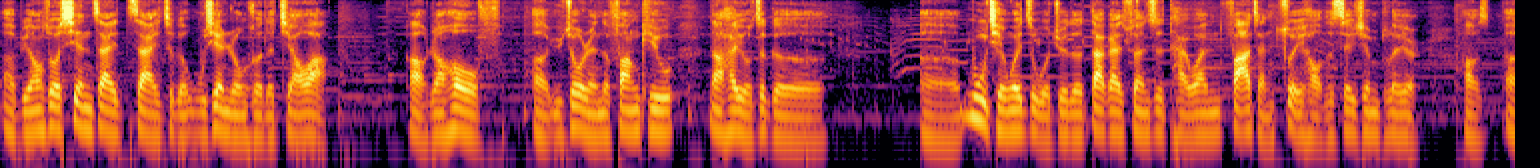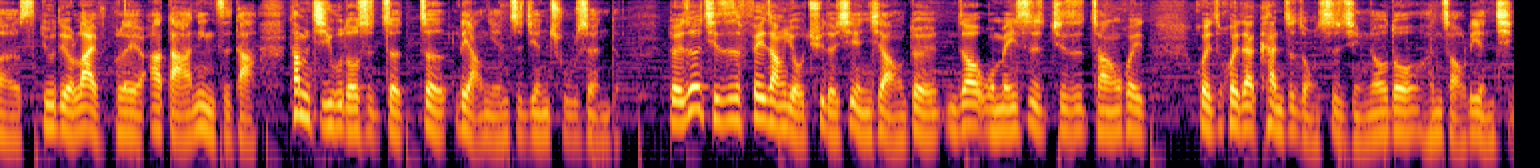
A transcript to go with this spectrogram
呃，比方说现在在这个无限融合的焦啊，好，然后呃宇宙人的方 Q，那还有这个呃，目前为止我觉得大概算是台湾发展最好的 Session Player，好，呃，Studio Live Player 阿达宁子达，他们几乎都是这这两年之间出生的。对，这其实是非常有趣的现象。对，你知道我没事其实常常会会会在看这种事情，然后都很少练琴。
